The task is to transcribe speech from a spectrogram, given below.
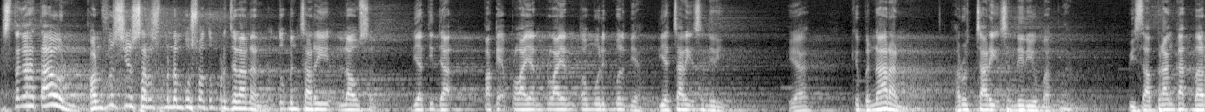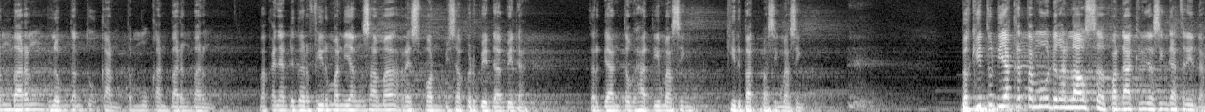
Setengah tahun Konfusius harus menempuh suatu perjalanan untuk mencari Lause. Dia tidak pakai pelayan-pelayan atau murid-muridnya, dia cari sendiri. Ya, kebenaran harus cari sendiri umat Tuhan. Bisa berangkat bareng-bareng belum tentukan, temukan bareng-bareng. Makanya dengar firman yang sama, respon bisa berbeda-beda. Tergantung hati masing, kirbat masing-masing. Begitu dia ketemu dengan Lause pada akhirnya singkat cerita.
